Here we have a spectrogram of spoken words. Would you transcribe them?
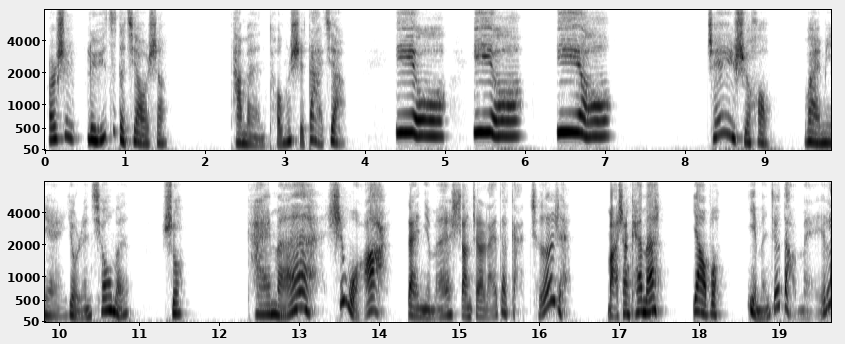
而是驴子的叫声。他们同时大叫：“咿哟，咿哟，咿哟！”这时候，外面有人敲门，说：“开门，是我。”带你们上这儿来的赶车人，马上开门，要不你们就倒霉了。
